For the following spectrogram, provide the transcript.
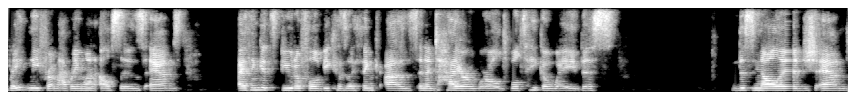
greatly from everyone else's and I think it's beautiful because I think as an entire world we'll take away this this knowledge and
